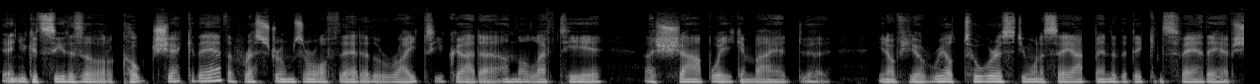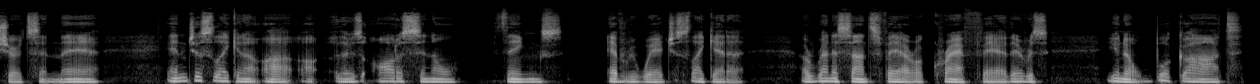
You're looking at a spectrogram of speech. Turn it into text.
And you can see there's a little coat check there. The restrooms are off there to the right. You've got uh, on the left here a shop where you can buy a, uh, you know, if you're a real tourist, you want to say, I've been to the Dickens Fair, they have shirts in there. And just like in a, uh, uh, there's artisanal things everywhere, just like at a, a Renaissance fair or craft fair. There is, you know, book art,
